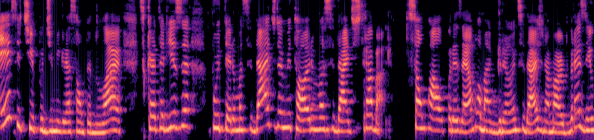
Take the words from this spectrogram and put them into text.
Esse tipo de migração pendular se caracteriza por ter uma cidade dormitório e uma cidade de trabalho. São Paulo, por exemplo, é uma grande cidade, na maior do Brasil,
